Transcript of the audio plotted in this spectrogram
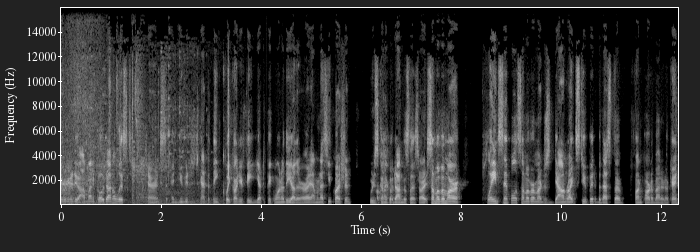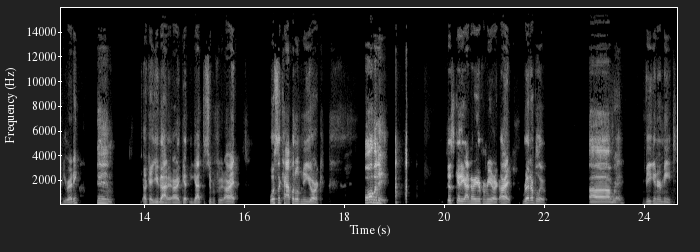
What we're gonna do. I'm gonna go down a list, Terrance, and you just have to think quick on your feet. You have to pick one or the other. All right. I'm gonna ask you a question. We're just gonna go down this list. All right. Some of them are plain simple. Some of them are just downright stupid. But that's the fun part about it. Okay. You ready? Game. Okay. You got it. All right. Get you got the superfood. All right. What's the capital of New York? Albany. Just kidding. I know you're from New York. All right. Red or blue? Uh, red. Vegan or meat?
